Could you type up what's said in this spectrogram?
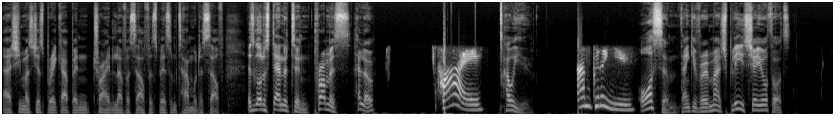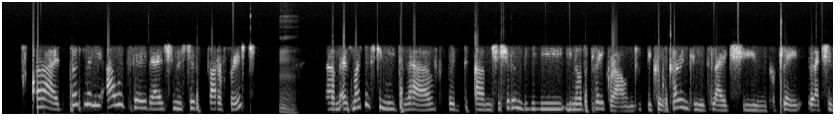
uh, she must just break up and try and love herself and spend some time with herself. Let's go to Standerton. Promise. Hello. Hi, How are you? I'm good and you. Awesome. Thank you very much. Please share your thoughts. All right. Personally, I would say that she must just start afresh. Hmm. Um, as much as she needs love, but um, she shouldn't be, you know, the playground because currently it's like she's play, like she's,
